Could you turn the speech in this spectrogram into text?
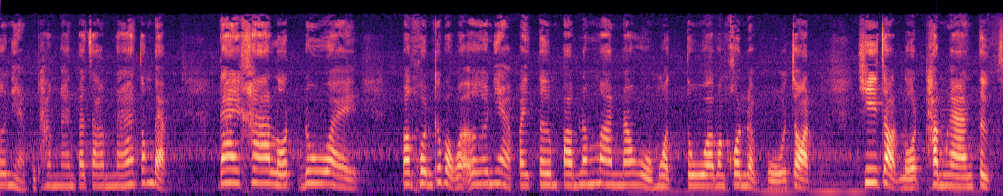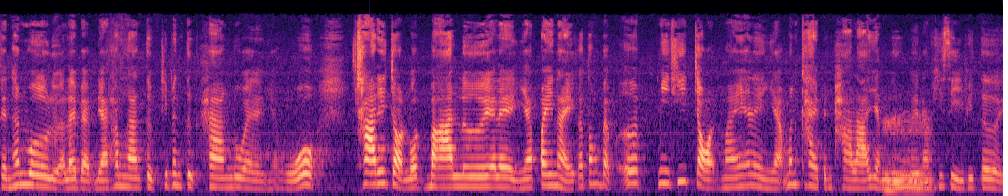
อเนี่ยกูทำงานประจำนะ ต้องแบบได้ค่ารถด้วย บางคนก็บอกว่าเออเนี่ย ไปเติมปั๊มน้ำมันนะโหหมดตัว บางคนแบบโหจอด ที่จอดรถทำงานตึกเซ็นทรัลเวิลด์หรืออะไรแบบเนี้ยทำงานตึกที่เป็นตึกห้างด้วยอะไรอย่างเงี้ยโหค่าที่จอดรถบานเลยอะไรอย่างเงี้ยไปไหนก็ต้องแบบเออมีที่จอดไหมอะไรอย่างเงี้ยมันกลายเป็นภาระอย่างหนึ่งเลยนะพี่ซีพี่เตย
